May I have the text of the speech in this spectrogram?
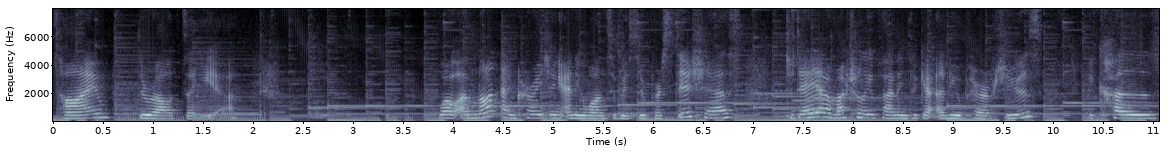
time throughout the year. Well, I'm not encouraging anyone to be superstitious. Today I'm actually planning to get a new pair of shoes because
